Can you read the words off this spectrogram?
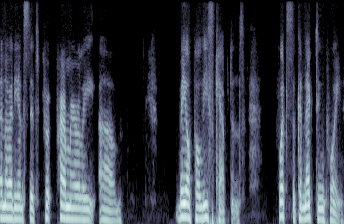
an audience that's pr- primarily um, male police captains what's the connecting point?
